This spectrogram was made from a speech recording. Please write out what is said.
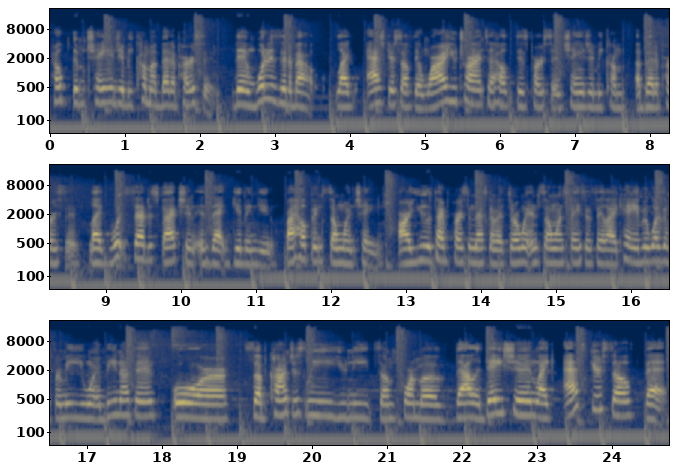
help them change and become a better person. Then what is it about? Like ask yourself then why are you trying to help this person change and become a better person? Like what satisfaction is that giving you by helping someone change? Are you the type of person that's going to throw it in someone's face and say like, "Hey, if it wasn't for me, you wouldn't be nothing?" Or subconsciously you need some form of validation. Like ask yourself that.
